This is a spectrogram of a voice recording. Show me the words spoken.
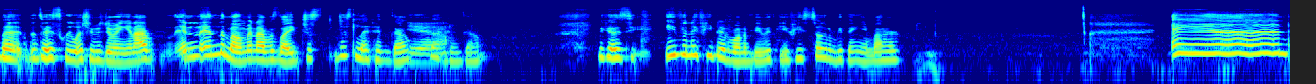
But that's basically what she was doing, and I, in in the moment, I was like, just just let him go, Yeah. let him go, because he- even if he did want to be with you, he's still gonna be thinking about her. And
